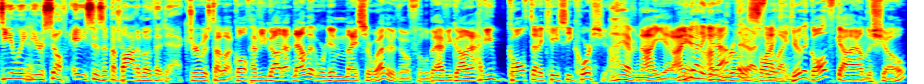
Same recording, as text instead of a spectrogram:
dealing yourself aces at the bottom of the deck. Drew was talking about golf. Have you gone out now that we're getting nicer weather though for a little bit? Have you gone out? Have you golfed at a KC course yet? I have not yet. I you am. got to get I'm out really there. I feel like you're the golf guy on the show.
